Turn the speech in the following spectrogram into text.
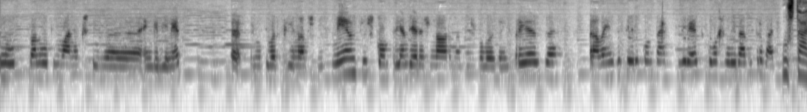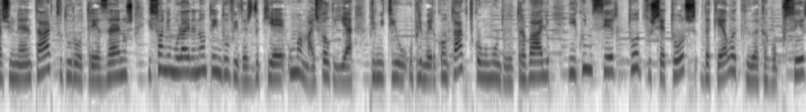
No, só no último ano é que estive em gabinete. Uh, permitiu adquirir novos conhecimentos, compreender as normas e os valores da empresa, para além de ter o contacto direto com a realidade do trabalho. O estágio na Antarte durou três anos e Sónia Moreira não tem dúvidas de que é uma mais-valia. Permitiu o primeiro contacto com o mundo do trabalho e conhecer todos os setores daquela que acabou por ser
